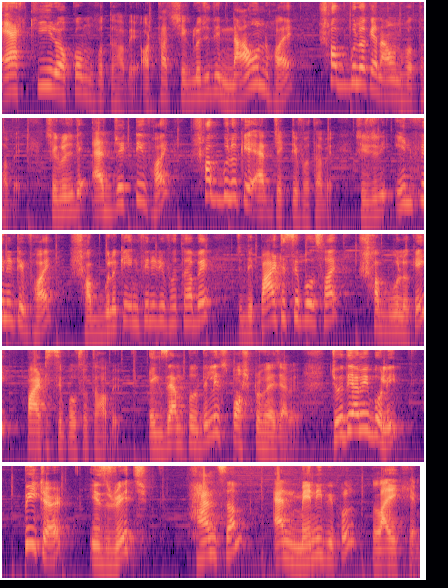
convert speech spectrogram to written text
একই রকম হতে হবে। অর্থাৎ সেগুলো যদি নাউন হয়, সবগুলোকে নাউন হতে হবে। সেগুলো যদি অ্যাডজেক্টিভ হয়, সবগুলোকে অ্যাডজেক্টিভ হতে হবে। সেগুলো যদি ইনফিনিটিভ হয়, সবগুলোকে ইনফিনিটিভ হতে হবে। যদি পার্টিসিপলস হয়, সবগুলোকেই পার্টিসিপলস হতে হবে। এক্সাম্পল দিলে স্পষ্ট হয়ে যাবে। যদি আমি বলি Peter is rich handsome and many people like him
